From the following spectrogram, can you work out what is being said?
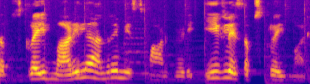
ಸಬ್ಸ್ಕ್ರೈಬ್ ಮಾಡಿಲ್ಲ ಅಂದ್ರೆ ಮಿಸ್ ಮಾಡಬೇಡಿ. ಈಗಲೇ ಸಬ್ಸ್ಕ್ರೈಬ್ ಮಾಡಿ.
